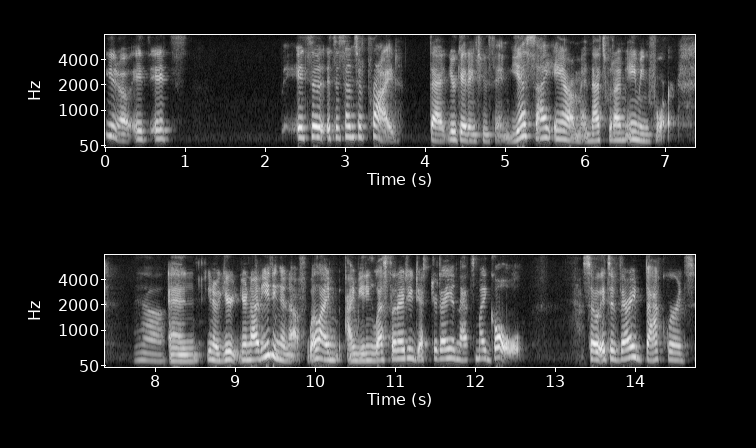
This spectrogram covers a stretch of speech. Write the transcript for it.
you know it, it's it's a it's a sense of pride that you're getting too thin yes i am and that's what i'm aiming for yeah. and you know you're, you're not eating enough well I'm, I'm eating less than i did yesterday and that's my goal so it's a very backwards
